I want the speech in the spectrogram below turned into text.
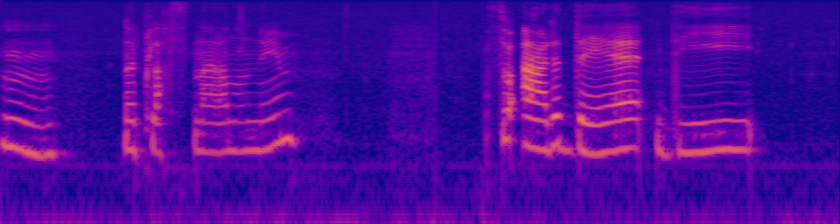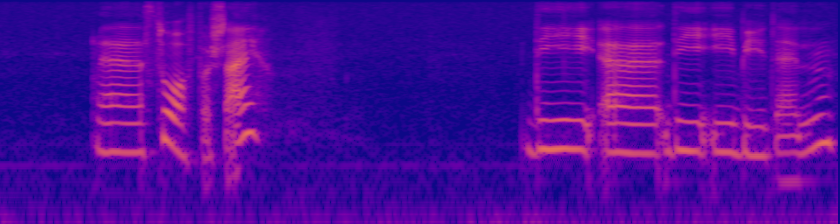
Mm. Når plassen er anonym. Så er det det de eh, så for seg. De, eh, de i bydelen.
